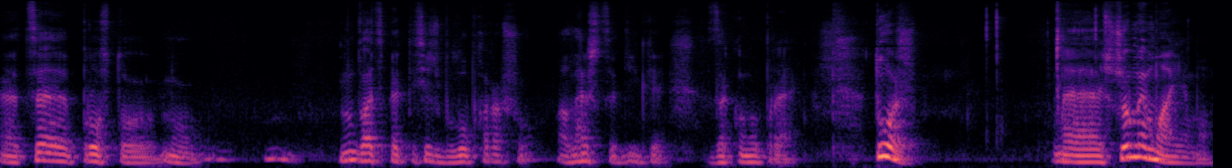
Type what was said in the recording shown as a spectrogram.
Е, Це просто, ну. Ну, 25 тисяч було б хорошо, але ж це тільки законопроект. Тож, е, що ми маємо? Е,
